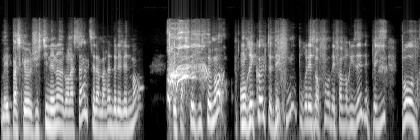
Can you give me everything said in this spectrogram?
Mais parce que Justine Hénin est dans la salle, c'est la marraine de l'événement. Et parce que justement, on récolte des fonds pour les enfants défavorisés des pays pauvres.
